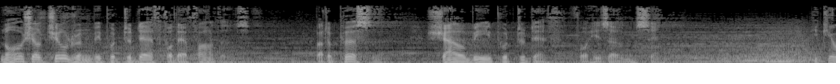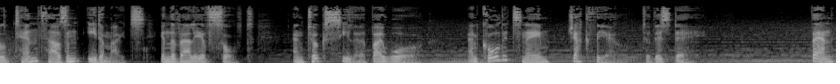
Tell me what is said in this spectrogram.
nor shall children be put to death for their fathers. But a person shall be put to death for his own sin. He killed 10,000 Edomites in the valley of Salt, and took Sela by war, and called its name Joktheel to this day. Then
